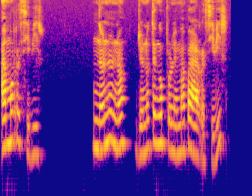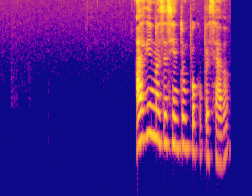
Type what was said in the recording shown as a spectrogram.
Amo recibir. No, no, no. Yo no tengo problema para recibir. ¿Alguien más se siente un poco pesado?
